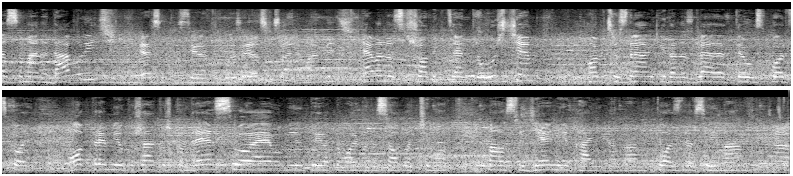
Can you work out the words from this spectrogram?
ja sam Ana Davović. Ja sam Kristina Tuguza. Ja sam Sanja Mandić. Evo nas u shopping centru Ušće. Obično stranki da nas gledate u sportskoj opremi, u košarkaškom dresu, a evo mi privatno volimo da se oblačimo malo sređenije, haljkama. Pozdrav svima! Ćao.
